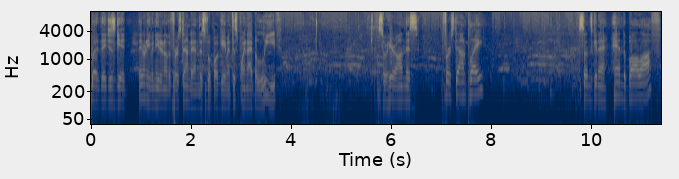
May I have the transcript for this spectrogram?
but they just get they don't even need another first down to end this football game at this point, I believe. So here on this first down play, Sutton's going to hand the ball off,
